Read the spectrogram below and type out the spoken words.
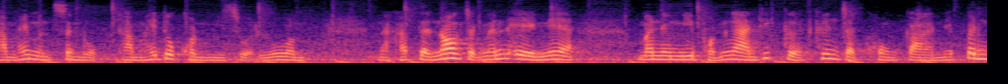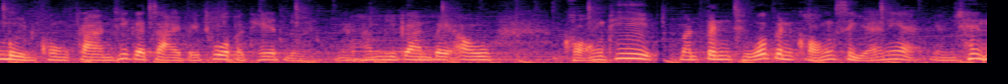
ทำให้มันสนุกทำให้ทุกคนมีส่วนร่วมนะครับแต่นอกจากนั้นเองเนี่ยมันยังมีผลงานที่เกิดขึ้นจากโครงการเนี้เป็นหมื่นโครงการที่กระจายไปทั่วประเทศเลยนะครับอืมมีการไปเอาของที่มันเป็นถือว่าเป็นของเสียเนี่ยอย่างเช่น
